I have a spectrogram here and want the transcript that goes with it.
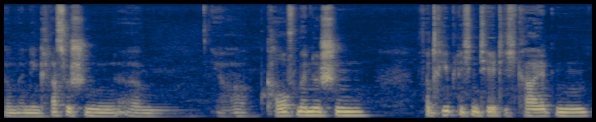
ähm, in den klassischen ja, kaufmännischen, vertrieblichen Tätigkeiten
